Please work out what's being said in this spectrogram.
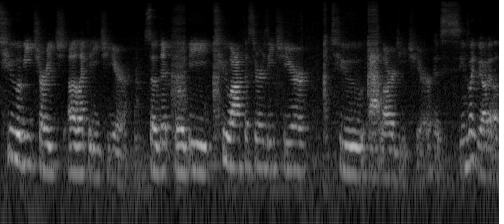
two of each are each uh, elected each year. So that there would be two officers each year, two at-large each year. It seems like we ought to,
